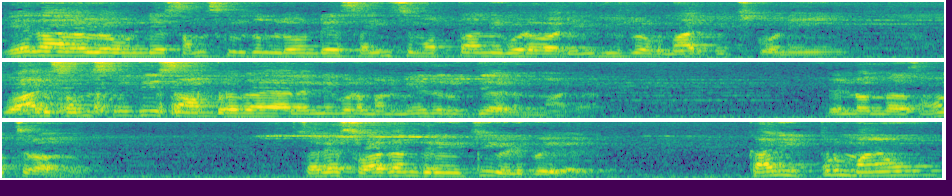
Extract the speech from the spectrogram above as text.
వేదాలలో ఉండే సంస్కృతంలో ఉండే సైన్స్ మొత్తాన్ని కూడా వాడు ఇంగ్లీష్లోకి మార్పించుకొని వాడి సంస్కృతి సాంప్రదాయాలన్నీ కూడా మన మీద రుద్దారనమాట రెండు వందల సంవత్సరాలు. సరే స్వాతంత్ర్యం ఇచ్చి వెళ్ళిపోయాడు. కానీ ఇప్పుడు మనం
